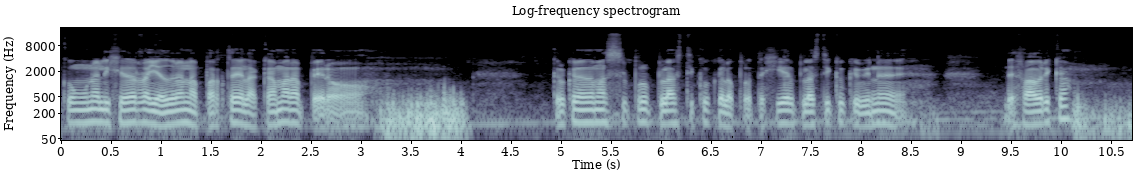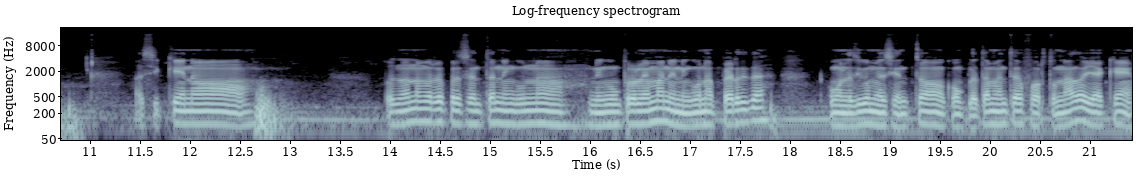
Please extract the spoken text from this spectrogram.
como una ligera rayadura en la parte de la cámara, pero creo que nada más es el puro plástico que lo protegía, el plástico que viene de fábrica. Así que no pues no, no me representa ninguna, ningún problema ni ninguna pérdida. Como les digo, me siento completamente afortunado ya que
